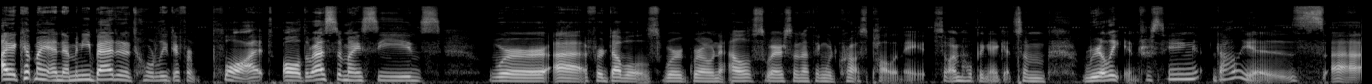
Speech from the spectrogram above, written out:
I kept my anemone bed in a totally different plot. All the rest of my seeds were uh, for doubles were grown elsewhere so nothing would cross pollinate. So i'm hoping i get some really interesting dahlias. Uh,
